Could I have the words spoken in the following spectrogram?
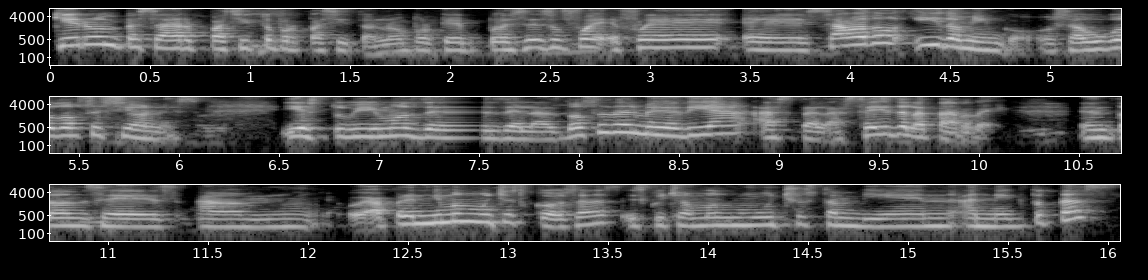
quiero empezar pasito por pasito, ¿no? Porque pues eso fue, fue eh, sábado y domingo, o sea, hubo dos sesiones y estuvimos desde las 12 del mediodía hasta las 6 de la tarde. Entonces, aprendimos muchas cosas, escuchamos muchos también anécdotas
